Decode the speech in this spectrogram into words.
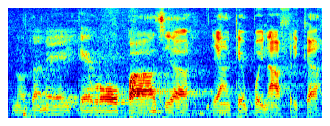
Nord America, Europa, Asia e anche un po' in Africa.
